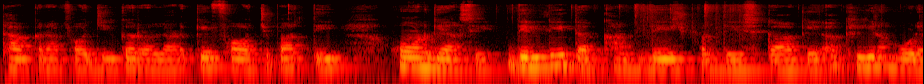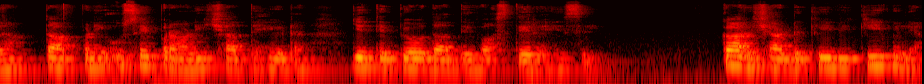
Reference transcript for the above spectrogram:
ਠਾਕਰਾ ਫੌਜੀ ਘਰੋਂ ਲੜ ਕੇ ਫੌਜ ਭਰਤੀ ਹੋਣ ਗਿਆ ਸੀ। ਦਿੱਲੀ ਦੱਖਣ ਦੇਸ਼ ਪ੍ਰਦੇਸ਼ ਗਾ ਕੇ ਅਖੀਰ ਮੁੜਿਆ ਤਾਂ ਆਪਣੀ ਉਸੇ ਪੁਰਾਣੀ ਛੱਤ ਹੇਠ ਜਿੱਥੇ ਪਿਓ ਦਾਦੇ ਵਸਦੇ ਰਹੇ ਸੀ। ਘਰ ਛੱਡ ਕੇ ਵੀ ਕੀ ਮਿਲਿਆ?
